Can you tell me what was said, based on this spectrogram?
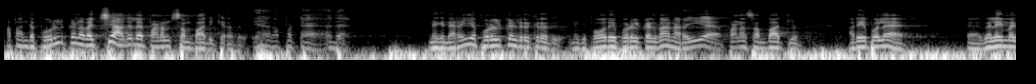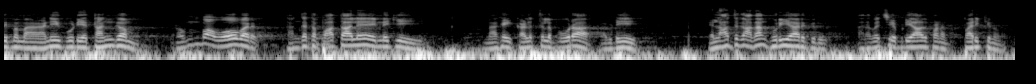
அப்போ அந்த பொருட்களை வச்சு அதில் பணம் சம்பாதிக்கிறது. ஏகப்பட்ட அதை இன்றைக்கி நிறைய பொருட்கள் இருக்கிறது. இன்றைக்கி போதைப் பொருட்கள் தான் நிறைய பணம் சம்பாத்தியம். அதே போல் விலை மதிப்பு ம- அணியக்கூடிய தங்கம் ரொம்ப ஓவர் தங்கத்தை பார்த்தாலே இன்னைக்கு நகை கழுத்தில் பூரா அப்படி எல்லாத்துக்கும் அதான் குறியாக இருக்குது. அதை வச்சு எப்படியாவது பணம் பறிக்கணும்.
